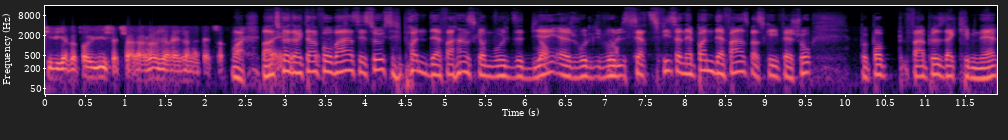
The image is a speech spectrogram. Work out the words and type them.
s'il n'y avait pas eu cette chaleur-là, j'aurais jamais fait ça. Ouais. en tout cas, ben, docteur Faubert, c'est sûr que c'est pas une défense, comme vous le dites bien. Euh, je vous, vous le certifie. Ce n'est pas une défense parce qu'il fait chaud. On peut pas faire plus d'actes criminels.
